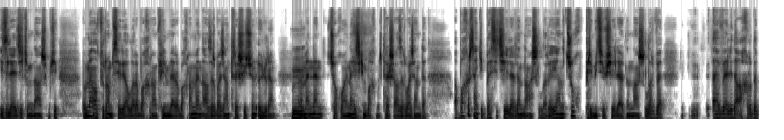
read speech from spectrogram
izləyici kimi danışım ki, bu mən otururam seriallara baxıram, filmlərə baxıram. Mən Azərbaycan treşi üçün ölürəm. Hmm. Məndən çox oyuna heç kim baxmır treş Azərbaycanda. A, Baxırsan ki, bəsit şeylərdən danışırlar. e, Yəni çox primitiv şeylərdən danışırlar və e, əvvəli də axırı da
